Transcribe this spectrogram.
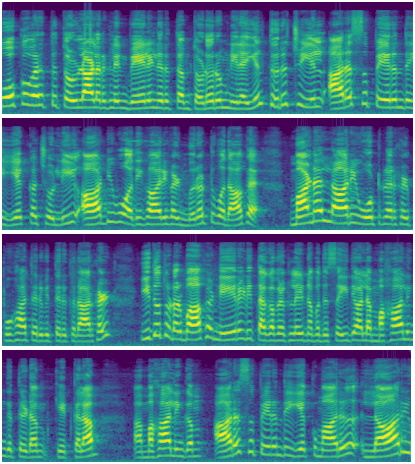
போக்குவரத்து தொழிலாளர்களின் வேலைநிறுத்தம் தொடரும் நிலையில் திருச்சியில் அரசு பேருந்தை இயக்கச் சொல்லி ஆர்டிஓ அதிகாரிகள் மிரட்டுவதாக மணல் லாரி ஓட்டுநர்கள் புகார் தெரிவித்திருக்கிறார்கள். இது தொடர்பாக நேரடி தகவல்களை நமது செய்தியாளர் மகாலிங்கத்திடம் கேட்கலாம். மகாலிங்கம் அரசு பேருந்தை இயக்குமாறு லாரி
